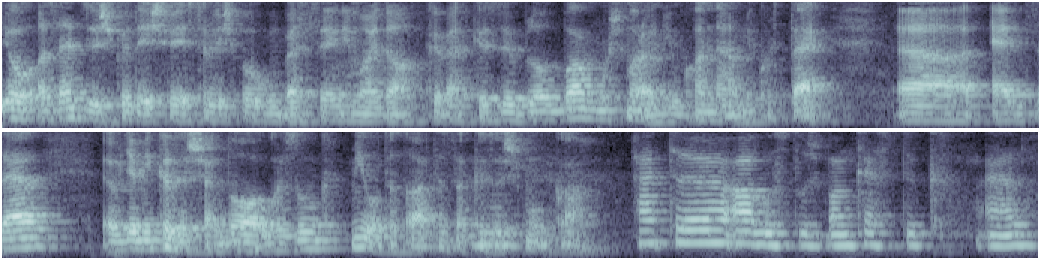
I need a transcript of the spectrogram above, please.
Jó, az edzősködés részről is fogunk beszélni majd a következő blogban. Most maradjunk annál, amikor te edzel. Ugye mi közösen dolgozunk. Mióta tart ez a közös munka? Hát augusztusban kezdtük el,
